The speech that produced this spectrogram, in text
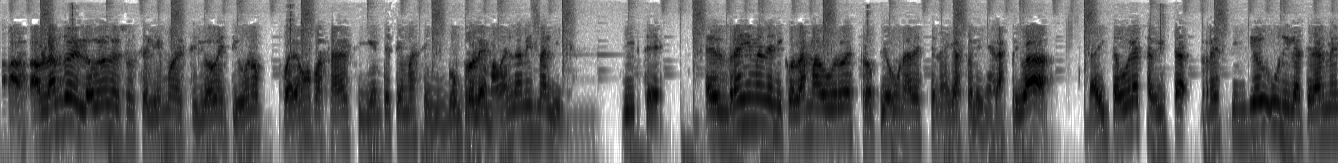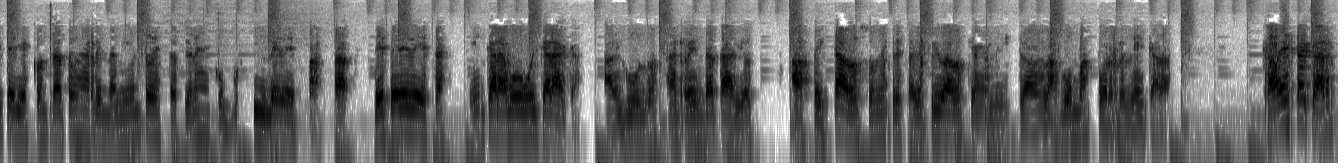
Ah, hablando de logros del socialismo del siglo XXI, podemos pasar al siguiente tema sin ningún problema. Va en la misma línea. Dice, el régimen de Nicolás Maduro expropió una decena de gasolineras privadas. La dictadura chavista rescindió unilateralmente 10 contratos de arrendamiento de estaciones de combustible de, pasta, de PDVSA en Carabobo y Caracas. Algunos arrendatarios afectados son empresarios privados que han administrado las bombas por décadas. Cabe destacar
